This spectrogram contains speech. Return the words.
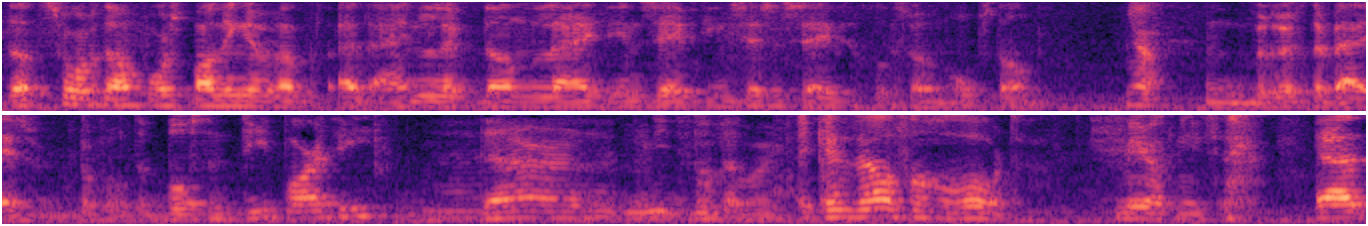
dat zorgt dan voor spanningen wat uiteindelijk dan leidt in 1776 tot zo'n opstand. Ja. Een berucht daarbij is bijvoorbeeld de Boston Tea Party. Daar- Eh, niet van dat- gehoord. Ik heb er wel van gehoord. Meer ook niet. Ja,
